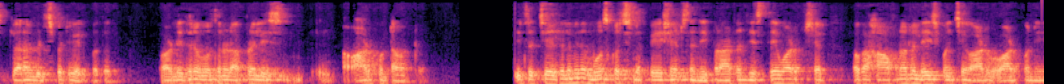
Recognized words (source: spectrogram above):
జ్వరం విడిచిపెట్టి వెళ్ళిపోతుంది వాడు నిద్రపోతున్నాడు అప్పుడే ఆడుకుంటా ఉంటాడు. ఇట్లా చేతుల మీద మోసుకొచ్చిన పేషెంట్స్ అని ప్రార్థన చేస్తే వాడు ఒక హాఫ్ అన్ అవర్లో లేచి మంచిగా ఆడు వాడుకొని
